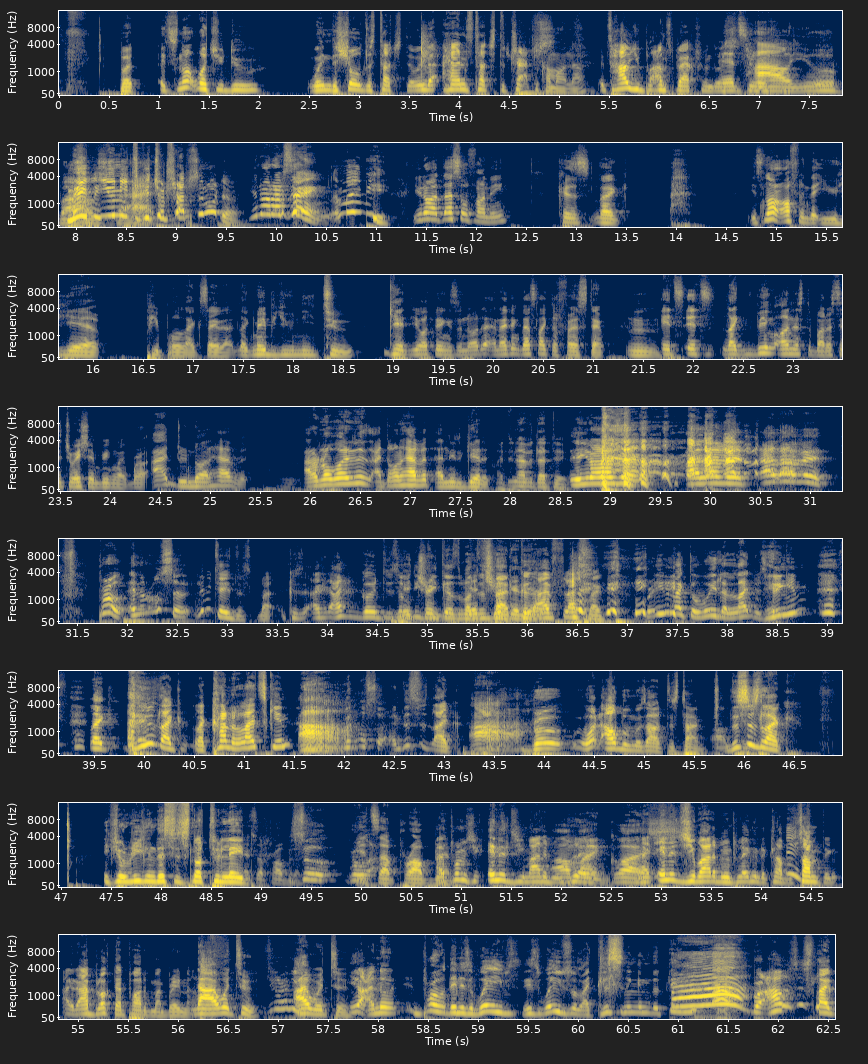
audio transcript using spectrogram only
but it's not what you do when the shoulders touch the when the hands touch the traps. Come on now. it's how you bounce back from those. It's situations. how you bounce Maybe you need to get your traps in order. You know what I'm saying? Uh, Maybe. You know what? That's so funny, because like, it's not often that you hear people like say that. Like maybe you need to get your things in order, and I think that's like the first step. It's it's like being honest about a situation, being like, bro, I do not have it. I don't know what it is. I don't have it. I need to get it. I didn't have it that day, You know what I'm saying? I love it. I love it. bro. And then also, let me tell you this, man, because I, I could go into so many details about You're this man because yeah. I have flashbacks. bro, even like the way the light was hitting him, like he was like like kind of light skinned. Ah. But also, and this is like, ah, bro, what album was out this time? This is like, if you're reading this, it's not too late. It's a problem. So it's a problem. I promise you, energy might have been playing. Oh my playing. gosh. Like energy might have been playing in the club or something. I, I blocked that part of my brain now. nah, I would too. Do you know what I mean? I, would too. Yeah, I know, bro. Then his waves, his waves were like glistening in the thing, Ah! bro. I was just like, I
